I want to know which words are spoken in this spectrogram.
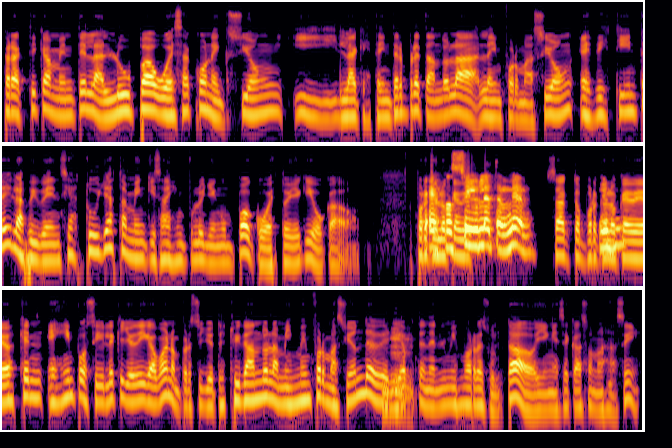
prácticamente la lupa o esa conexión y la que está interpretando la, información es distinta y las vivencias tuyas también quizás influyen un poco, estoy equivocado. Porque es posible también. Exacto, porque lo que veo es que es imposible que yo diga, bueno, pero si yo te estoy dando la misma información, debería obtener el mismo resultado, y en ese caso no es así.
